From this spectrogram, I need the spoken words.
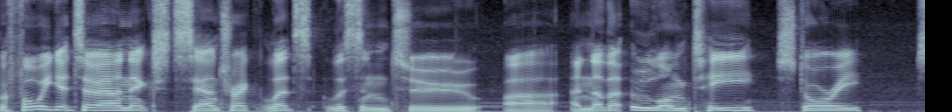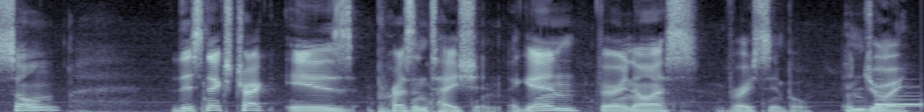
before we get to our next soundtrack, let's listen to uh, another Oolong Tea story song. This next track is Presentation. Again, very nice, very simple. Enjoy.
